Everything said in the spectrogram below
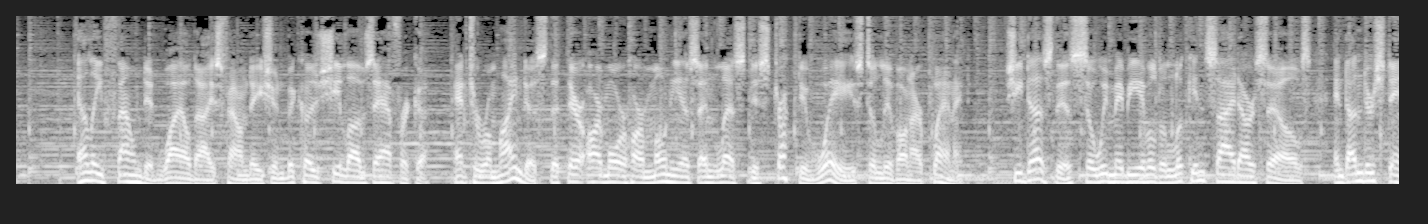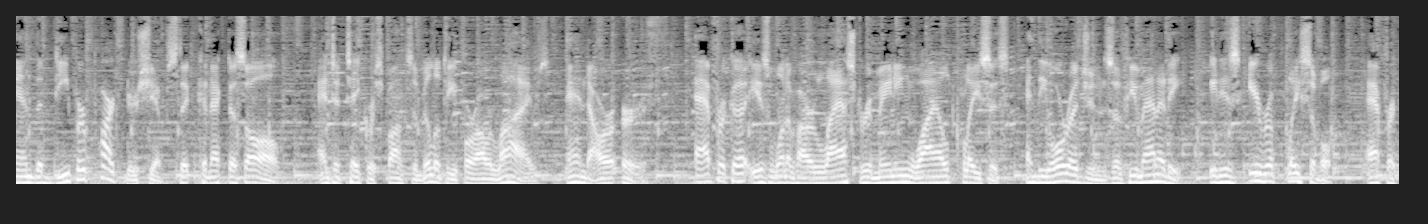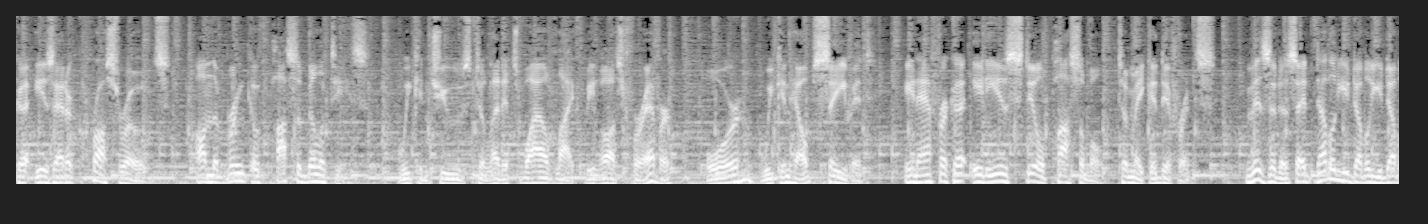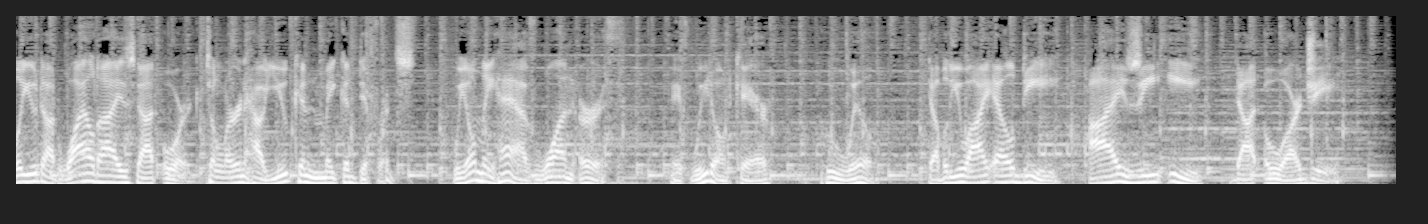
Ellie founded Wild Eyes Foundation because she loves Africa and to remind us that there are more harmonious and less destructive ways to live on our planet. She does this so we may be able to look inside ourselves and understand the deeper partnerships that connect us all, and to take responsibility for our lives and our Earth. Africa is one of our last remaining wild places and the origins of humanity. It is irreplaceable. Africa is at a crossroads, on the brink of possibilities. We can choose to let its wildlife be lost forever, or we can help save it. In Africa, it is still possible to make a difference. Visit us at www.wildeyes.org to learn how you can make a difference. We only have one Earth. If we don't care, who will? W I L D I Z E dot O R G.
